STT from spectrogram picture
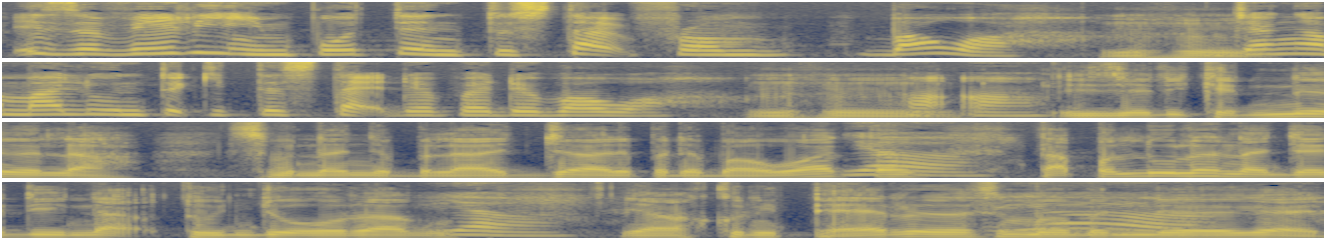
it's a very important to start from bawah. Jangan malu untuk kita start daripada bawah. Mhm. Ha-ha. Jadi kenalah sebenarnya belajar daripada bawah Ya. tak, tak perlulah nak jadi nak tunjuk orang Ya. yang aku ni terror semua Ya. benda kan.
